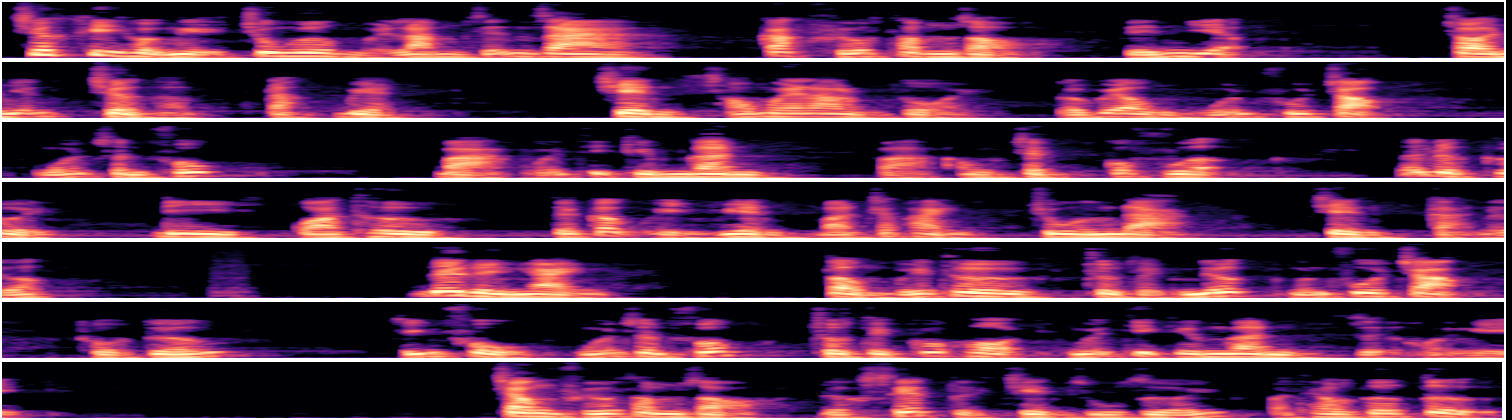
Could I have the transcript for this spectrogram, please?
Trước khi hội nghị Trung ương 15 diễn ra, các phiếu thăm dò tín nhiệm cho những trường hợp đặc biệt trên 65 tuổi đối với ông Nguyễn Phú Trọng, Nguyễn Xuân Phúc, bà Nguyễn Thị Kim Ngân và ông Trần Quốc Vượng đã được gửi đi qua thư tới các ủy viên Ban chấp hành Trung ương Đảng trên cả nước. Đây là hình ảnh Tổng Bí thư Chủ tịch nước Nguyễn Phú Trọng, Thủ tướng Chính phủ Nguyễn Xuân Phúc, Chủ tịch Quốc hội Nguyễn Thị Kim Ngân dự hội nghị. Trong phiếu thăm dò được xếp từ trên xuống dưới và theo thứ tự,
